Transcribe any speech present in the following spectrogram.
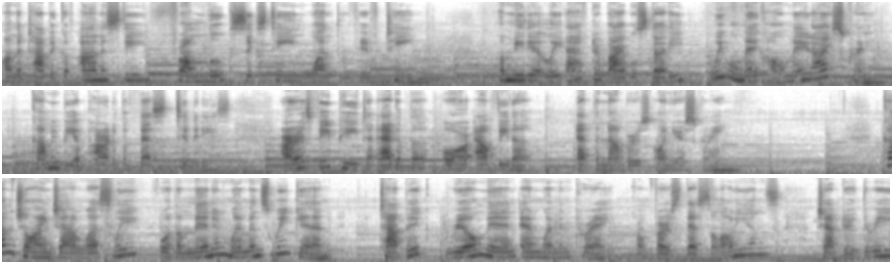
on the topic of honesty from Luke 16 1 through 15. Immediately after Bible study, we will make homemade ice cream. Come and be a part of the festivities. RSVP to Agatha or Alvita at the numbers on your screen. Come join John Wesley for the Men and Women's Weekend. Topic Real Men and Women Pray from 1 Thessalonians chapter 3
